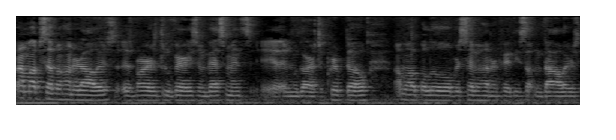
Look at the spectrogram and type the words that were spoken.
I'm up seven hundred dollars as far as through various investments in regards to crypto. I'm up a little over seven hundred fifty something dollars.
